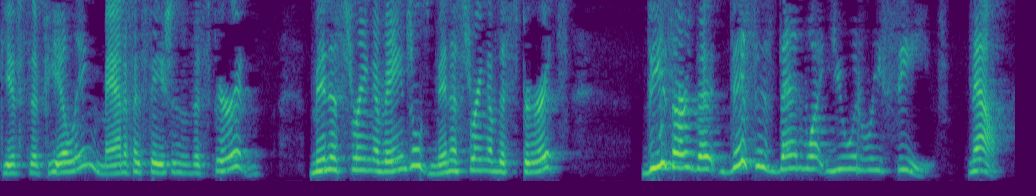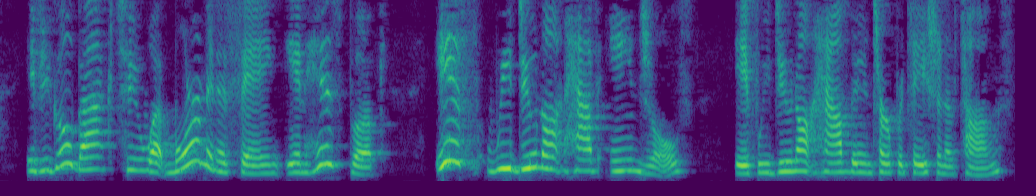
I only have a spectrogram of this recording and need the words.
gifts of healing, manifestations of the Spirit, ministering of angels, ministering of the spirits. These are the, this is then what you would receive. Now, if you go back to what Mormon is saying in his book, if we do not have angels, if we do not have the interpretation of tongues,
